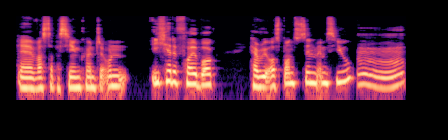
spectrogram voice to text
äh, was da passieren könnte. Und ich hätte voll Bock, Harry Osborn zu sehen im MCU Mhm.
